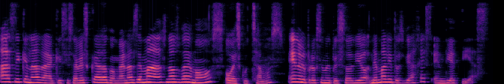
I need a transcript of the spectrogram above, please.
Así que nada, que si os habéis quedado con ganas de más, nos vemos O escuchamos. en el próximo episodio de Malditos Viajes en 10 días.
